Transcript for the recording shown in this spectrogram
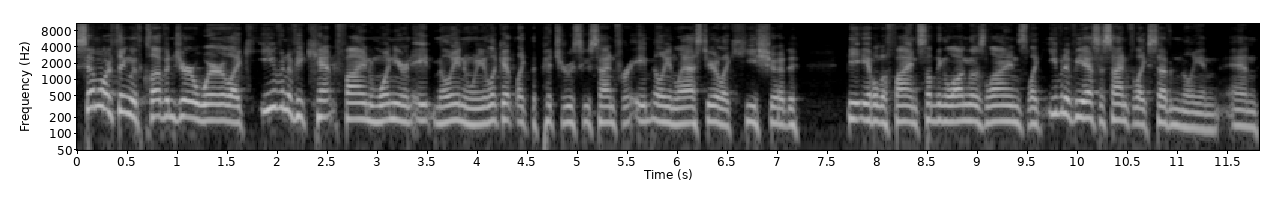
Similar thing with Clevinger, where like even if he can't find one year and eight million, when you look at like the pitchers who signed for eight million last year, like he should be able to find something along those lines. Like even if he has to sign for like seven million, and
